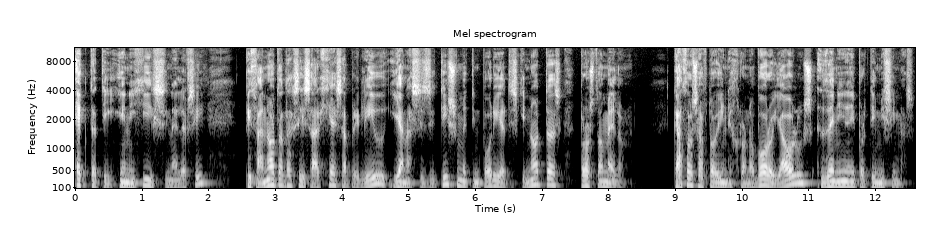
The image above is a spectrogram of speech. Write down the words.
έκτατη γενική συνέλευση, πιθανότατα στις αρχές Απριλίου για να συζητήσουμε την πορεία της κοινότητας προς το μέλλον. Καθώς αυτό είναι χρονοβόρο για όλους, δεν είναι η προτίμησή μας.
